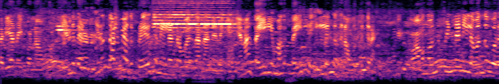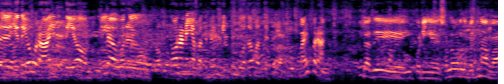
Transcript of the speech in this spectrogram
சரியான இப்போ நான் எண்ணுதல் இருந்தாலுமே அது பிரயோஜனம் இல்லைன்ற மாதிரி தான் நான் நினைக்கிறேன். ஏன்னா தைரியமாக தைரியம் இல்லைங்கிறத நான் ஒத்துக்கிறேன். வந்து பின்னணியில் வந்து ஒரு எதையோ ஒரு ஆயுதத்தையோ இல்லை ஒரு தோரணையாக பத்து பேர் நிற்கும் போதோ வந்துட்டு பயப்படுறாங்க. இல்லை அது இப்போ நீங்கள் சொல்ல வரது பார்த்தீங்கன்னா வா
